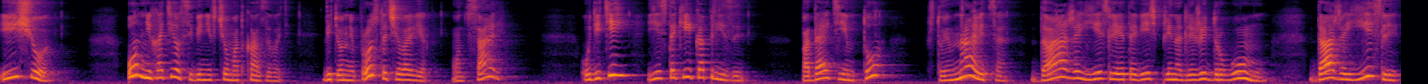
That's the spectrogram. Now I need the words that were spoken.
И еще, он не хотел себе ни в чем отказывать, ведь он не просто человек, он царь. У детей есть такие капризы. Подайте им то, что им нравится, даже если эта вещь принадлежит другому, даже если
